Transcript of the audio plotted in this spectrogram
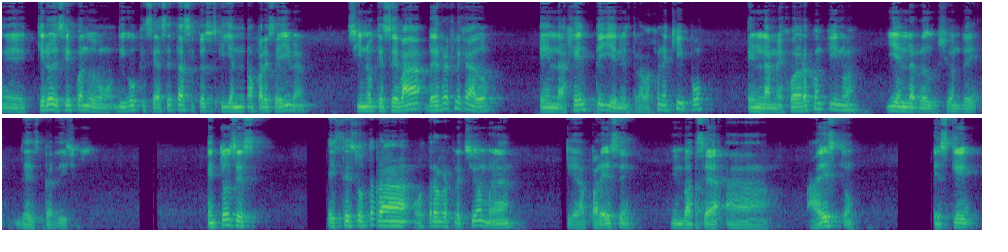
eh, quiero decir cuando digo que se hace tácito es que ya no aparece ahí, sino que se va a ver reflejado en la gente y en el trabajo en equipo, en la mejora continua y en la reducción de, desperdicios. Entonces, esta es otra, otra reflexión que aparece en base a, a esto. Es que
